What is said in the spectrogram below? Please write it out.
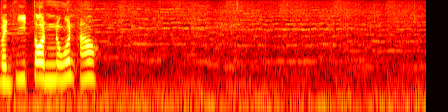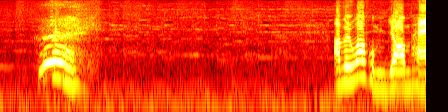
เป็นที่ต้นนู้นเอ้า เอาเป็นว่าผมยอมแพ้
